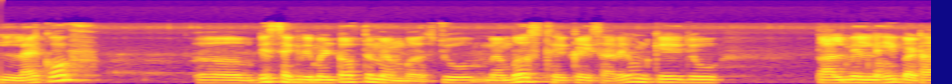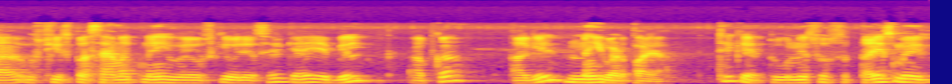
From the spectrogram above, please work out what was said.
lack of disagreement of the members जो मेंबर्स थे, कई सारे, उनके जो तालमेल नहीं बैठा, उस चीज़ पर सहमत नहीं हुए, उसकी वजह से क्या है ये बिल आपका आगे नहीं बढ़ पाया। ठीक है तो 1927 में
